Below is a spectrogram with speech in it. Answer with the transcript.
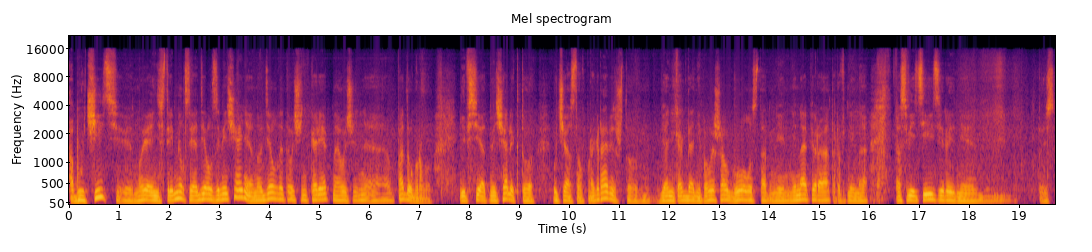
обучить, э, но я и не стремился. Я делал замечания, но делал это очень корректно, очень э, по-доброму. И все отмечали, кто участвовал в программе, что я никогда не повышал голос там ни, ни на операторов, ни на осветителей, ни... То есть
